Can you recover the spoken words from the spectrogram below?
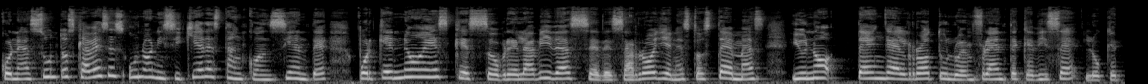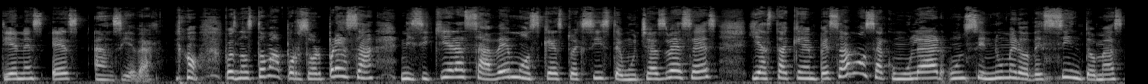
con asuntos que a veces uno ni siquiera es tan consciente porque no es que sobre la vida se desarrollen estos temas y uno tenga el rótulo enfrente que dice lo que tienes es ansiedad. No, pues nos toma por sorpresa, ni siquiera sabemos que esto existe muchas veces y hasta que empezamos a acumular un sinnúmero de síntomas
